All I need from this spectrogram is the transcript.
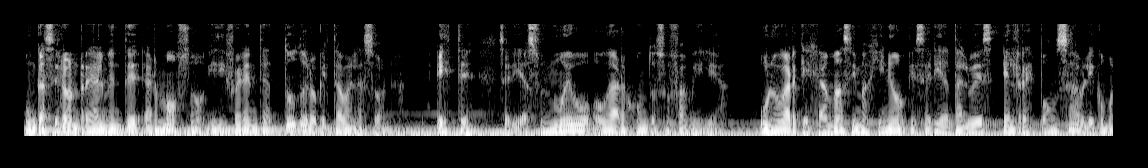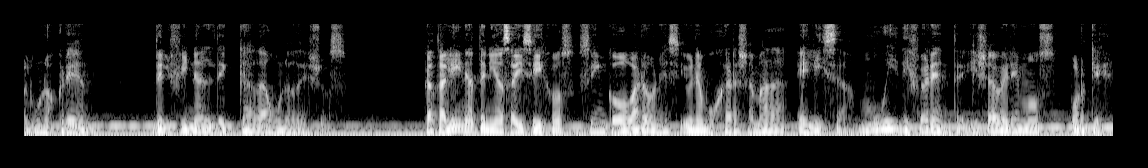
un caserón realmente hermoso y diferente a todo lo que estaba en la zona. Este sería su nuevo hogar junto a su familia, un hogar que jamás imaginó que sería tal vez el responsable, como algunos creen, del final de cada uno de ellos. Catalina tenía seis hijos, cinco varones y una mujer llamada Elisa, muy diferente, y ya veremos por qué.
